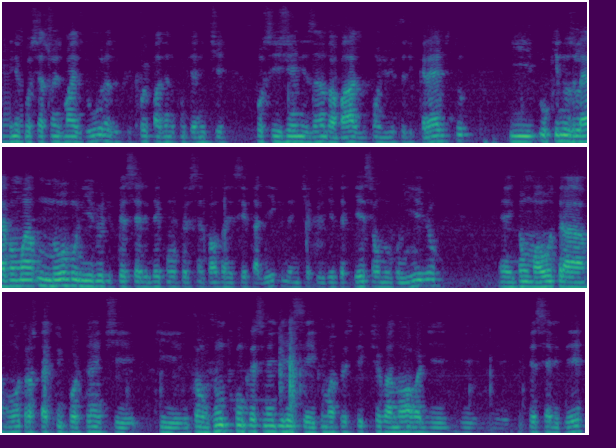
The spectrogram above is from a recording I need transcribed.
negociações mais duras, o que foi fazendo com que a gente fosse higienizando a base do ponto de vista de crédito, e o que nos leva a uma, um novo nível de PCLD como percentual da receita líquida. A gente acredita que esse é o novo nível. É, então, uma outra, um outro aspecto importante que, então, junto com o crescimento de receita, uma perspectiva nova de, de, de PCLD,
